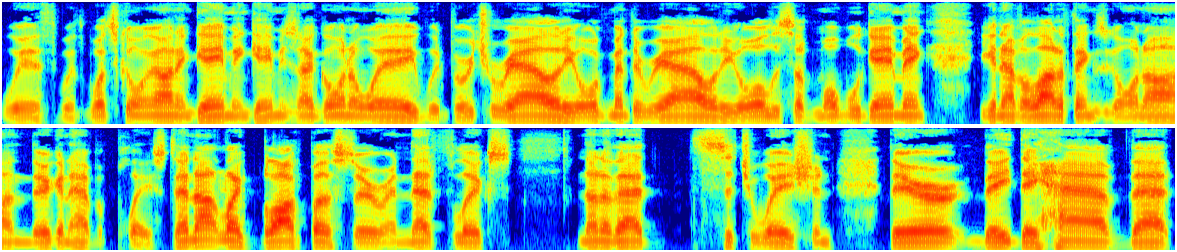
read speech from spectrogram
with with what's going on in gaming. Gaming's not going away. With virtual reality, augmented reality, all this stuff, mobile gaming, you're gonna have a lot of things going on. They're gonna have a place. They're not like Blockbuster and Netflix. None of that situation. They're they they have that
